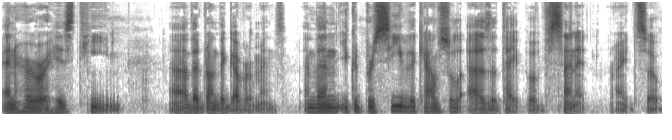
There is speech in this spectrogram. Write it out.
and her or his team uh, that run the government. And then you could perceive the council as a type of senate, right? So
